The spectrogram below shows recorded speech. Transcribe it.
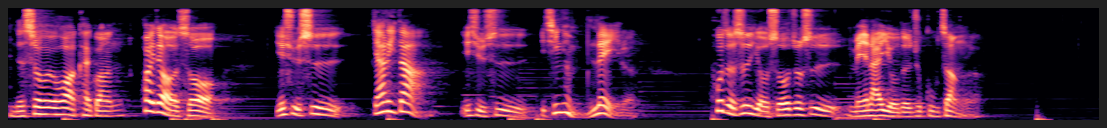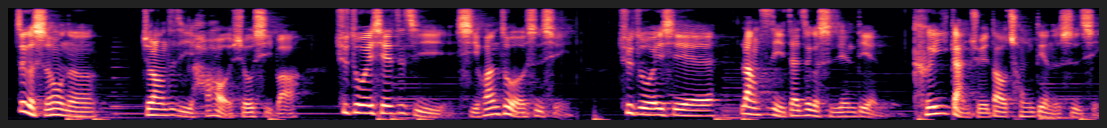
你的社会化开关坏掉的时候。也许是压力大，也许是已经很累了，或者是有时候就是没来由的就故障了。这个时候呢，就让自己好好休息吧，去做一些自己喜欢做的事情，去做一些让自己在这个时间点可以感觉到充电的事情。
